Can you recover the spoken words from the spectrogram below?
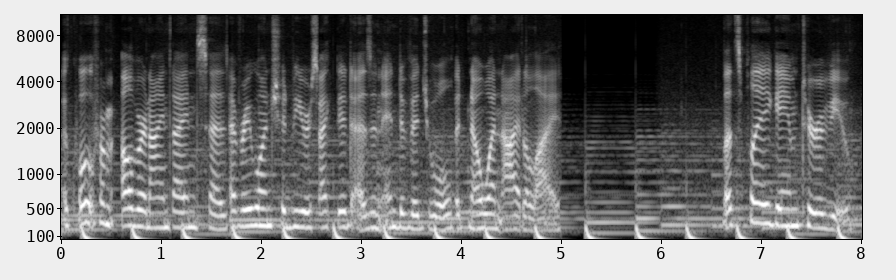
A quote from Albert Einstein says, Everyone should be respected as an individual, but no one idolized. Let's play a game to review.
